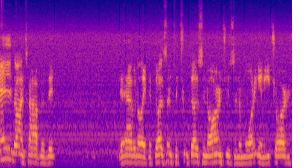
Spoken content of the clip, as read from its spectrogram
And on top of it, you're having like a dozen to two dozen oranges in the morning, and each orange,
